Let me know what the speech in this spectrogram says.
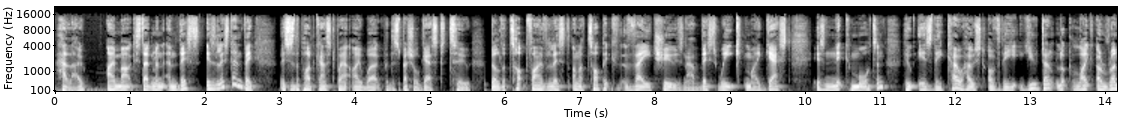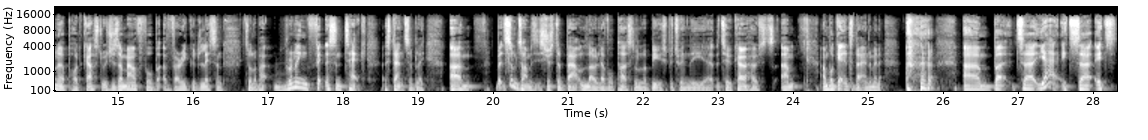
Hello, I'm Mark Stedman, and this is List Envy. This is the podcast where I work with a special guest to build a top five list on a topic that they choose. Now, this week, my guest is Nick Moreton, who is the co host of the You Don't Look Like a Runner podcast, which is a mouthful, but a very good listen. It's all about running, fitness, and tech, ostensibly. Um, but sometimes it's just about low level personal abuse between the, uh, the two co hosts. Um, and we'll get into that in a minute. um, but uh, yeah, it's, uh, it's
